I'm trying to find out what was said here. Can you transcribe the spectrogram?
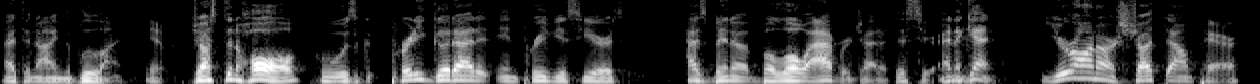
at denying the blue line. Yep. Justin Holl, who was pretty good at it in previous years, has been a below average at it this year. And mm-hmm. again, you're on our shutdown pair.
